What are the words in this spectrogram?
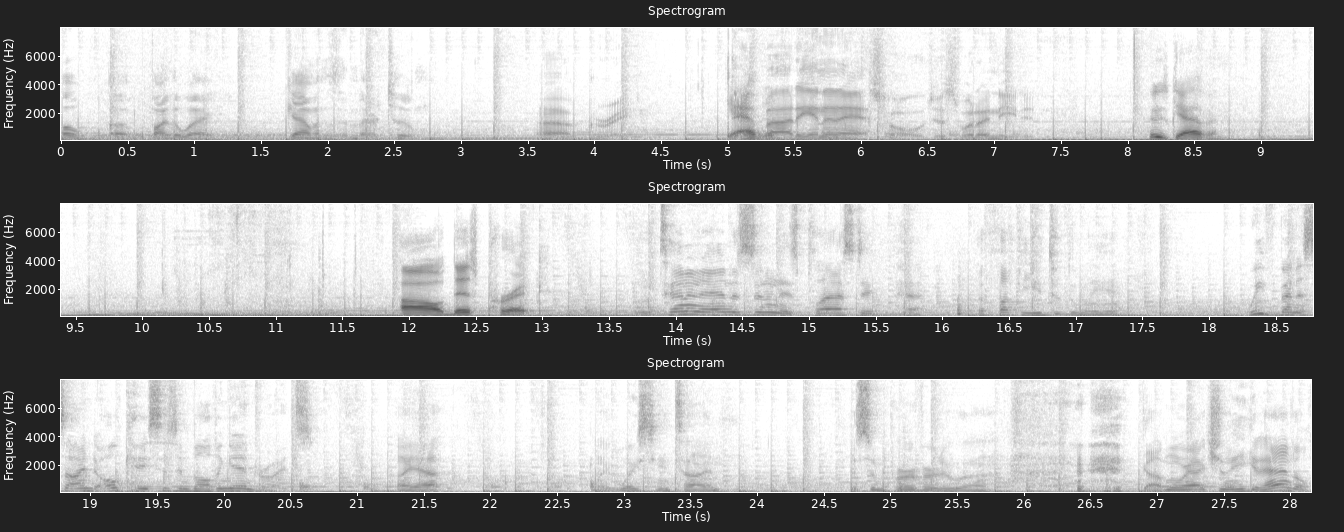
Oh, uh, by the way, Gavin's in there too. Oh, great. Gavin? Dead body and an asshole, just what I needed. Who's Gavin? Oh, this prick. Lieutenant Anderson and his plastic pet. The fuck are you two doing here? We've been assigned all cases involving androids. Oh yeah? Like wasting time. There's some pervert who uh got more action than he could handle.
